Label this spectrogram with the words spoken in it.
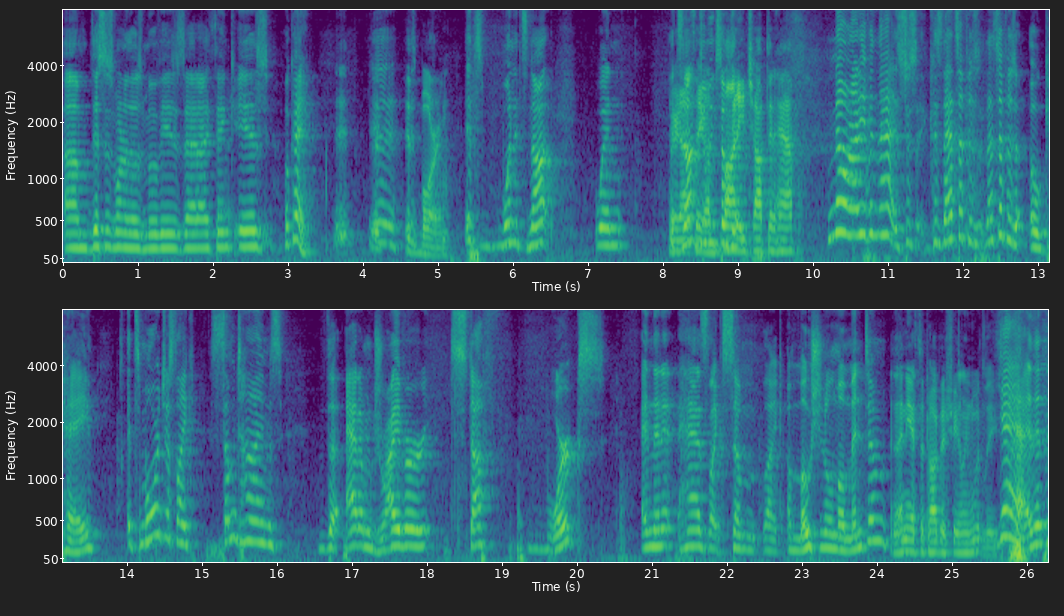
Um, this is one of those movies that I think is okay. It- Eh, it- it's boring. It's when it's not when They're it's not, not, doing a something. body chopped in half. No, not even that. It's just because that stuff is that stuff is okay. It's more just like sometimes the Adam Driver stuff works, and then it has like some like emotional momentum. And then he has to talk to Shailene Woodley. Yeah, and then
